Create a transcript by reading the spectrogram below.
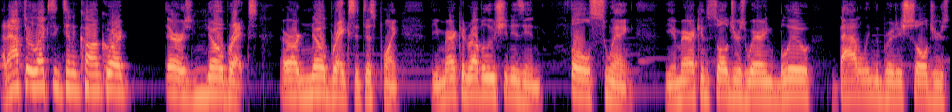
And after Lexington and Concord, there is no breaks. There are no breaks at this point. The American Revolution is in full swing. The American soldiers wearing blue, battling the British soldiers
